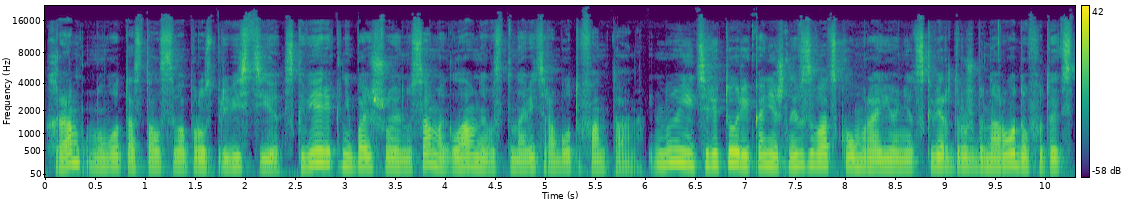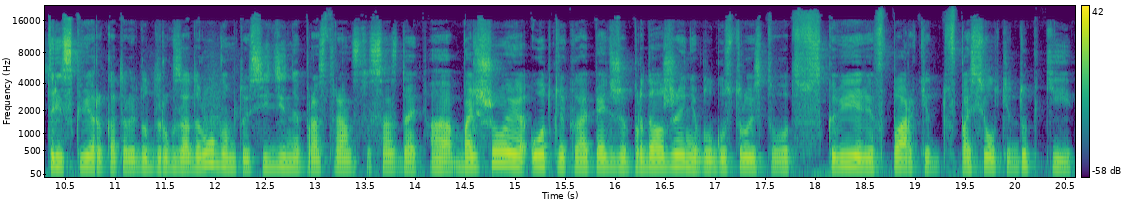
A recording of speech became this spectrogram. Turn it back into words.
храм, ну вот остался вопрос привести скверик небольшой, но самое главное восстановить работу фонтана. Ну и территории, конечно, и в заводском районе, это сквер Дружбы народов, вот эти три сквера, которые идут друг за другом, то есть единое пространство создать. А большой большой отклик, опять же, продолжение благоустройства вот в сквере, в парке, в поселке Дубки.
